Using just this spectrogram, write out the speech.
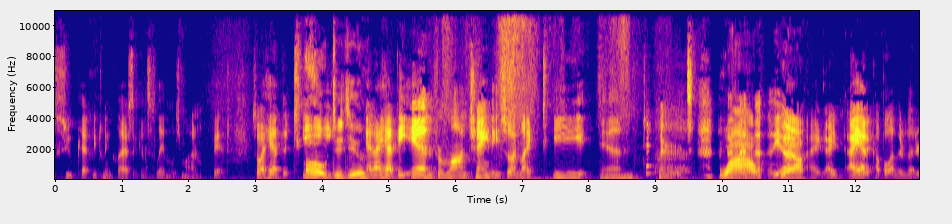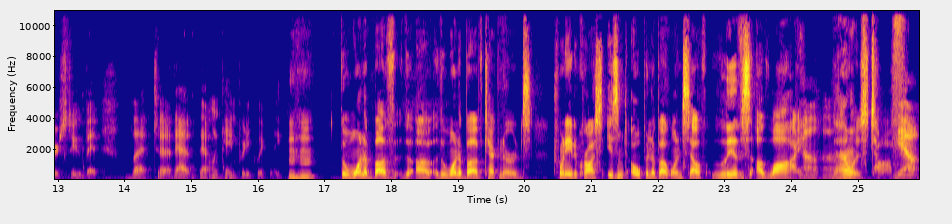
suit cut between classic and slim was modern fit. So I had the T. oh, did you? And I had the N from Lon Chaney, so I'm like T and tech nerds. Wow. yeah, yeah. I, I I had a couple other letters too, but but uh, that that one came pretty quickly. Mm. The one above the uh, the one above tech nerds. 28 across isn't open about oneself lives a lie Uh-huh. that was tough Yeah.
